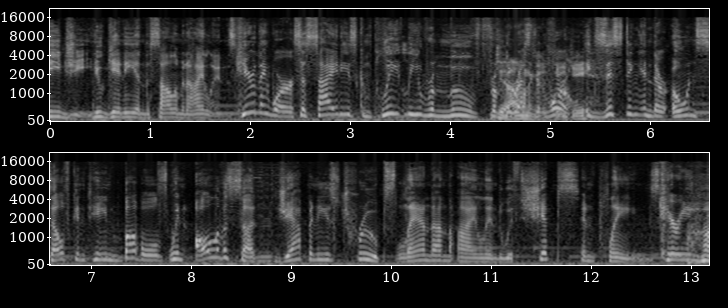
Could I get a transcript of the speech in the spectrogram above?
Fiji, New Guinea, and the Solomon Islands. Here they were, societies completely removed from Dude, the rest of the world, Fiji. existing in their own self-contained bubbles when all of a sudden Japanese troops land on the island with ships and planes, carrying Huh.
